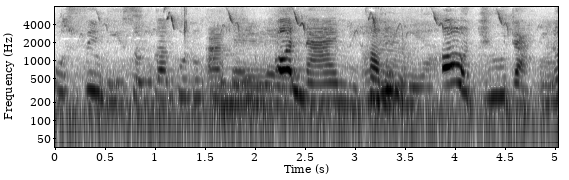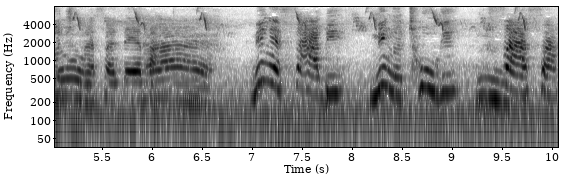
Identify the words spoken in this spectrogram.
usindiso lukaNkulunkulu onani oJuda oh, noJerusalema ah. ningesabi ningethuki hmm. kusasa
